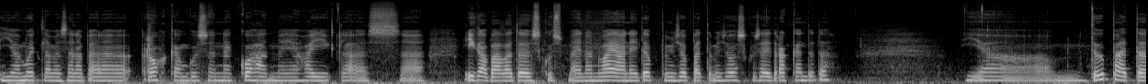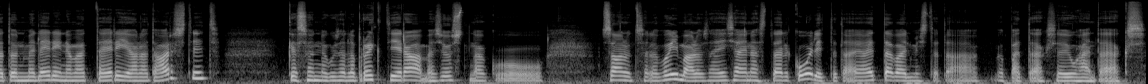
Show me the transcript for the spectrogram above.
ja mõtleme selle peale rohkem, kus on need kohad meie haiglas äh, igapäevatöös, kus meil on vaja neid õppimise, õpetamise oskuseid rakendada. ja mm, õpetajad on meil erinevate erialade arstid, kes on nagu selle projekti raames just nagu saanud selle võimaluse iseennast veel koolitada ja ette valmistada õpetajaks ja juhendajaks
